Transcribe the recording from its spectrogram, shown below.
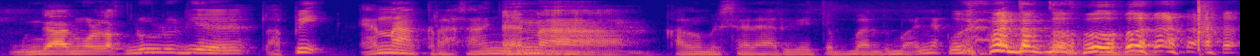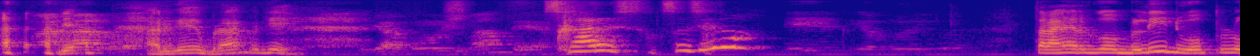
Nggak ngulek dulu dia. Tapi enak rasanya. Enak. Kalau misalnya harga ceban tuh banyak, mantap tuh. Dia- Harganya berapa dia? Sekarang segitu. Terakhir gue beli 24.000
